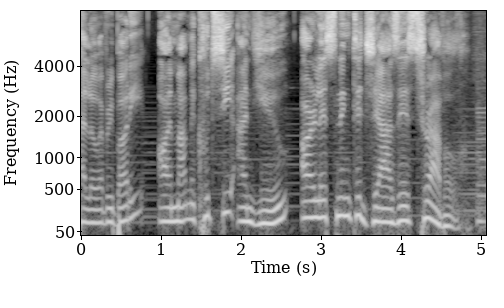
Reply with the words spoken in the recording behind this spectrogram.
Hello, everybody. I'm Matt Micucci, and you are listening to Jazziz Travel.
